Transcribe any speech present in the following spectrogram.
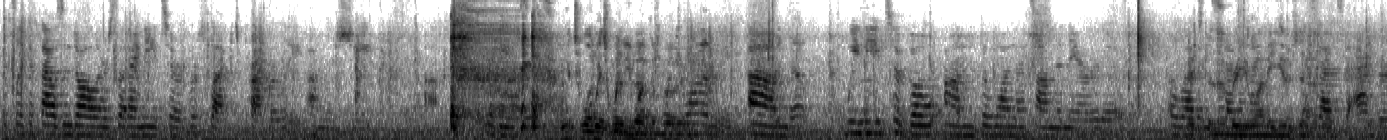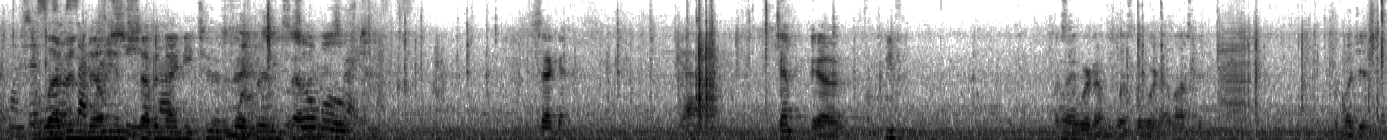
it's like a thousand dollars that I need to reflect properly on this sheet. for the assessment. Which one? Which one do you want them voted? Um, we need to vote on the one that's on the narrative, eleven the number you wanna use in Because that's the accurate one. This is a Eleven separate sheet that- ninety-two. So moved. Right. Second? Yeah, Temp, uh, what's the word, I'm- what's the word, I lost it. The budget,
